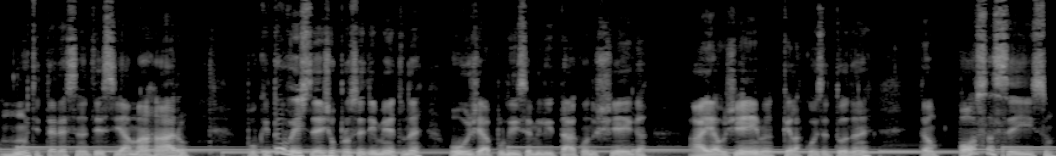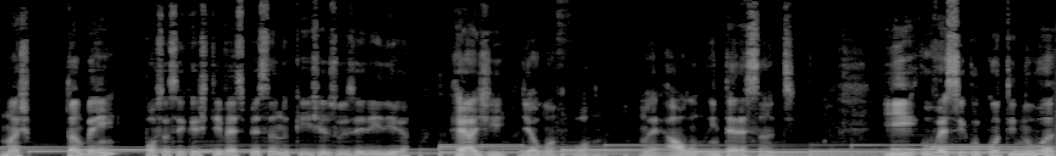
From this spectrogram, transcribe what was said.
Muito interessante esse amarraram, porque talvez seja o procedimento, né? Hoje a polícia militar quando chega aí algema, aquela coisa toda, né? Então possa ser isso, mas também possa ser que ele estivesse pensando que Jesus ele iria reagir de alguma forma, não é? Algo interessante. E o versículo continua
